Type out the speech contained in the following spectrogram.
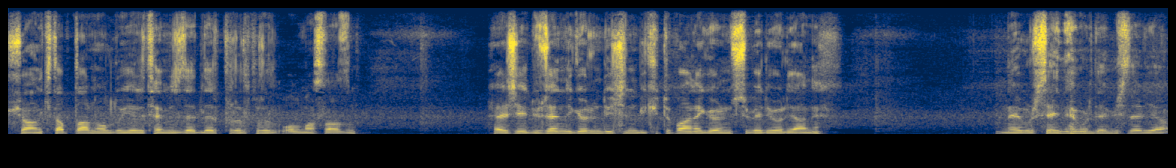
şu an kitapların olduğu yeri temizlediler. Pırıl pırıl olması lazım. Her şey düzenli göründüğü için bir kütüphane görüntüsü veriyor yani. Never say never demişler ya.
